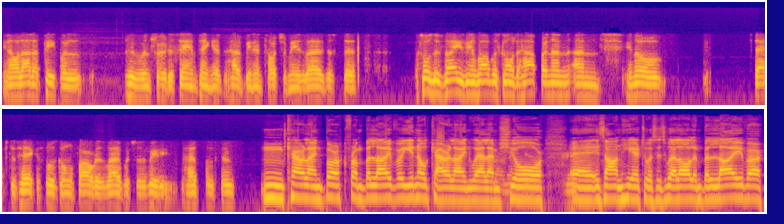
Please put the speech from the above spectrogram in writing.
you know a lot of people who went through the same thing have, have been in touch with me as well, just to I suppose advise me on what was going to happen and and you know steps to take, I suppose, going forward as well, which was really helpful too. Mm, Caroline Burke from Ballivor, you know Caroline well, I'm Caroline, sure, yeah. uh, is on here to us as well, all in Ballivor.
